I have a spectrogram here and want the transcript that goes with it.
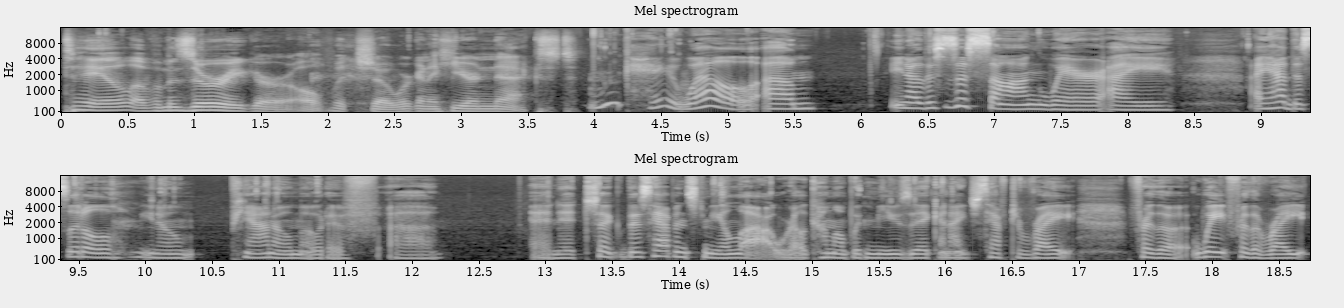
tale of a Missouri girl, which uh, we're gonna hear next. Okay, well, um, you know, this is a song where I, I had this little, you know, piano motive, uh, and it took. This happens to me a lot, where I'll come up with music, and I just have to write for the wait for the right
